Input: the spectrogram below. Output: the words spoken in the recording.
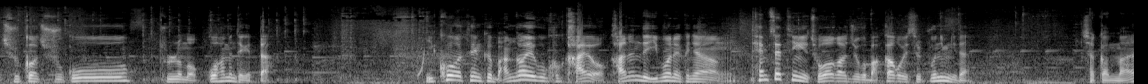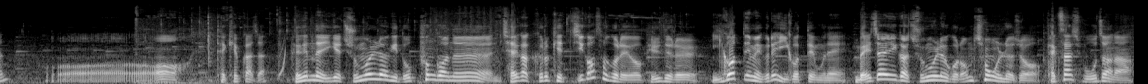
줄 거 주고 불러 먹고 하면 되겠다. 이코어 탱그 망가이고 그거 가요. 가는데 이번에 그냥 템 세팅이 좋아가지고 막 가고 있을 뿐입니다. 잠깐만. 어, 어 데캡 가자. 근데 이게 주물력이 높은 거는 제가 그렇게 찍어서 그래요 빌드를. 이것 때문에 그래 이것 때문에. 메자이가 주물력을 엄청 올려줘. 145잖아.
